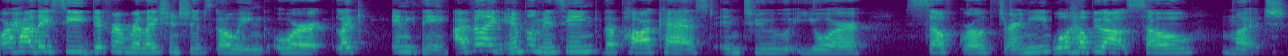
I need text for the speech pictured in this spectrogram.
or how they see different relationships going or like anything. I feel like implementing the podcast into your self-growth journey will help you out so much.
